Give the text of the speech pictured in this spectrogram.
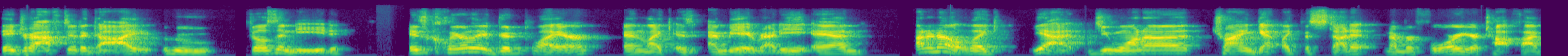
they drafted a guy who fills a need, is clearly a good player, and like is NBA ready. And I don't know, like, yeah, do you want to try and get like the stud at number four, your top five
